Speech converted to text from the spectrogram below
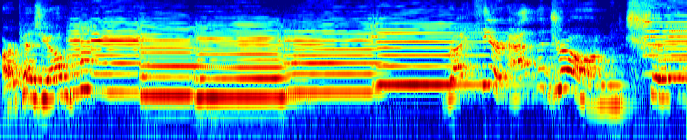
arpeggio. Right here, add the drone, triple.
